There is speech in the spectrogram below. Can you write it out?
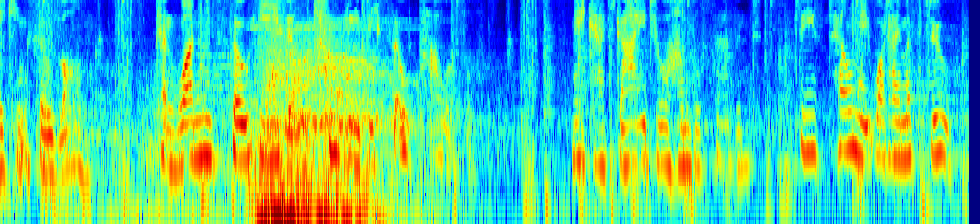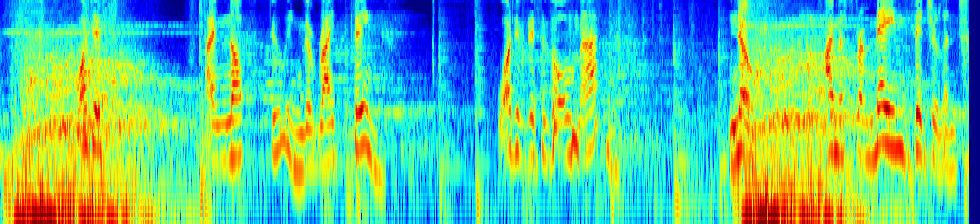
Taking so long? Can one so evil truly be so powerful? Maker, guide your humble servant. Please tell me what I must do. What if... I'm not doing the right thing? What if this is all madness? No! I must remain vigilant.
